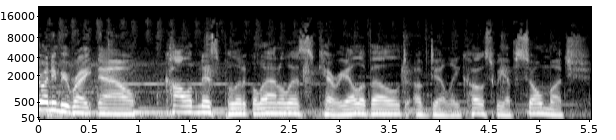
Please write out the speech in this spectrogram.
Joining me right now, columnist, political analyst Kerry Eleveld of Daily Kos. We have so much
